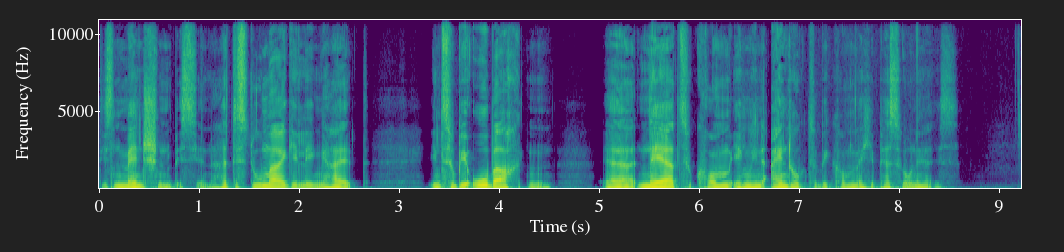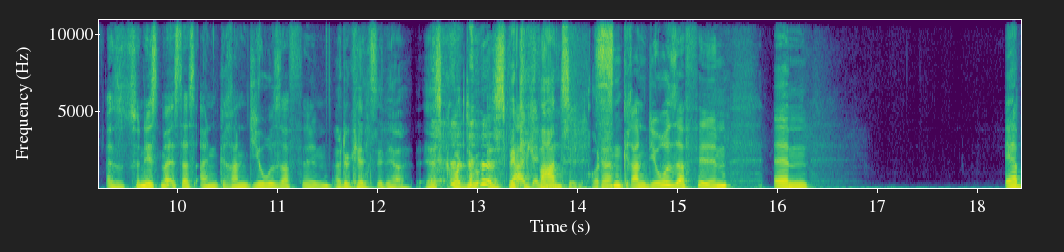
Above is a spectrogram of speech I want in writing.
diesen Menschen ein bisschen. Hattest du mal Gelegenheit, ihn zu beobachten? Äh, näher zu kommen, irgendwie einen Eindruck zu bekommen, welche Person er ist. Also zunächst mal ist das ein grandioser Film. Ah, du kennst ihn ja. Er ist, grandio ist wirklich genau. Wahnsinn, oder? Das ist ein grandioser Film. Ähm, er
